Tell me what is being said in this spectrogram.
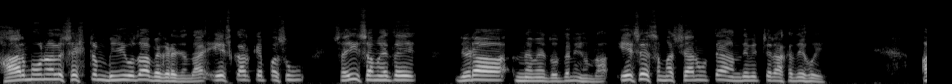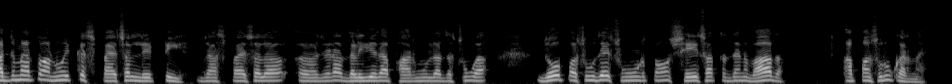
ਹਾਰਮੋਨਲ ਸਿਸਟਮ ਵੀ ਉਹਦਾ ਵਿਗੜ ਜਾਂਦਾ ਇਸ ਕਰਕੇ ਪਸ਼ੂ ਸਹੀ ਸਮੇਂ ਤੇ ਜਿਹੜਾ ਨਵੇਂ ਦੁੱਧ ਨਹੀਂ ਹੁੰਦਾ, ਇਸੇ ਸਮੱਸਿਆ ਨੂੰ ਧਿਆਨ ਦੇ ਵਿੱਚ ਰੱਖਦੇ ਹੋਏ ਅੱਜ ਮੈਂ ਤੁਹਾਨੂੰ ਇੱਕ ਸਪੈਸ਼ਲ ਲੇਟੀ ਜਾਂ ਸਪੈਸ਼ਲ ਜਿਹੜਾ ਦਲੀਏ ਦਾ ਫਾਰਮੂਲਾ ਦੱਸੂਗਾ, ਜੋ ਪਸ਼ੂ ਦੇ ਸੂਣ ਤੋਂ 6-7 ਦਿਨ ਬਾਅਦ ਆਪਾਂ ਸ਼ੁਰੂ ਕਰਨਾ ਹੈ।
